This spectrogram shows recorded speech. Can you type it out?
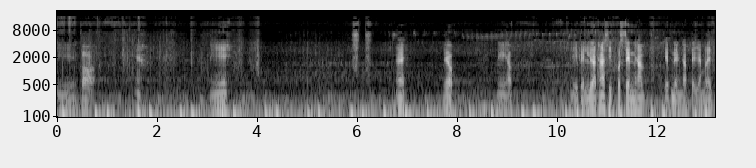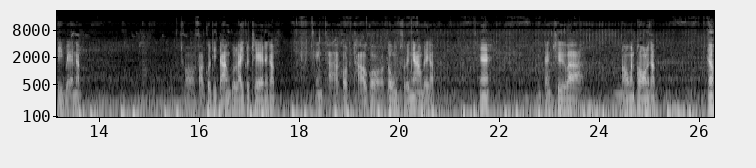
นี้ ก็เนี่ยนี่เฮ้ยเร็วนี่ครับนี่เป็นเลือด 50%นะครับ F1 ครับ แต่ยังไม่ได้ตีแบนครับก็ฝากกดติดตาม กดไลค์ กดแชร์นะครับ แข้งขาข้อเท้าก็ตรงสวยงามเลยครับเนี่ยตั้งชื่อว่าน้องวันทองเลยครับเดี๋ยว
